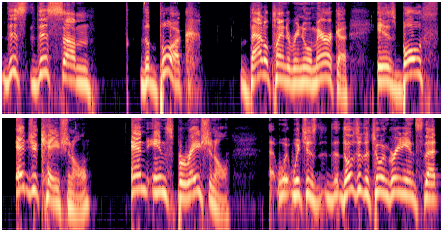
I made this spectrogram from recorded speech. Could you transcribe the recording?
this this um the book battle plan to renew america is both educational and inspirational uh, which is those are the two ingredients that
